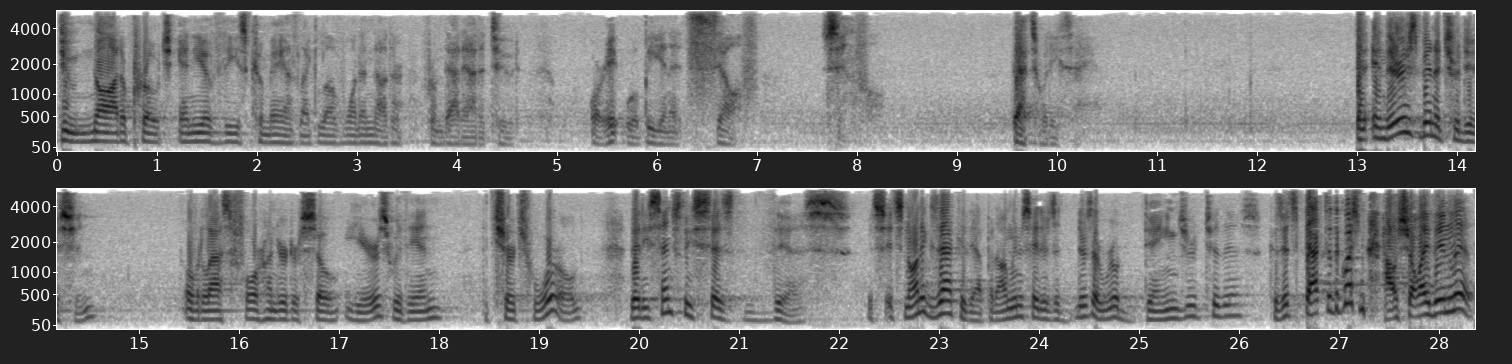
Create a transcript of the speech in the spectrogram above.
do not approach any of these commands like love one another from that attitude, or it will be in itself sinful. That's what he's saying. And, and there has been a tradition over the last 400 or so years within the church world that essentially says this. It's, it's not exactly that, but I'm going to say there's a, there's a real danger to this because it's back to the question how shall I then live?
